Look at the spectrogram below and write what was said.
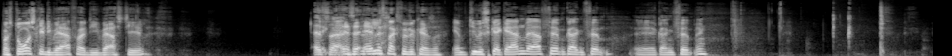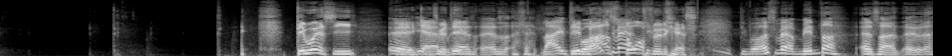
Hvor store skal de være, for at de er værd at stjæle? Altså, Altså alle slags flyttekasser? Jamen, de skal gerne være 5 gange 5 øh, gange 5, ikke? Det må jeg sige. Øh, ja, det, det, altså, altså, nej, de det er en meget også stor være, de- flyttekasse. De må også være mindre. Altså, øh,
